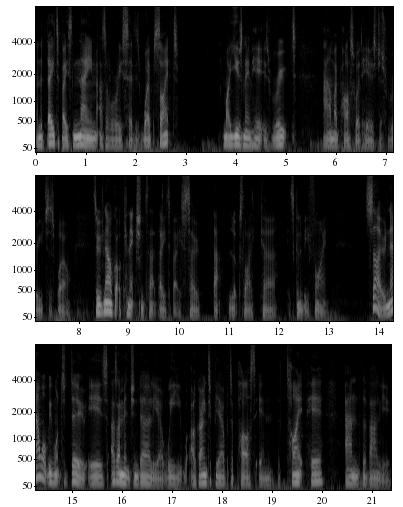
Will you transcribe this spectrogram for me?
and the database name, as I've already said, is website. My username here is root and my password here is just root as well. So we've now got a connection to that database, so that looks like uh, it's going to be fine. So now what we want to do is, as I mentioned earlier, we are going to be able to pass in the type here and the value.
